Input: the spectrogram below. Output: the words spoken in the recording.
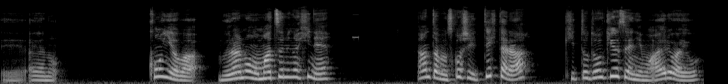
えー、綾野。今夜は村のお祭りの日ね。あんたも少し行ってきたら？きっと同級生にも会えるわよ。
